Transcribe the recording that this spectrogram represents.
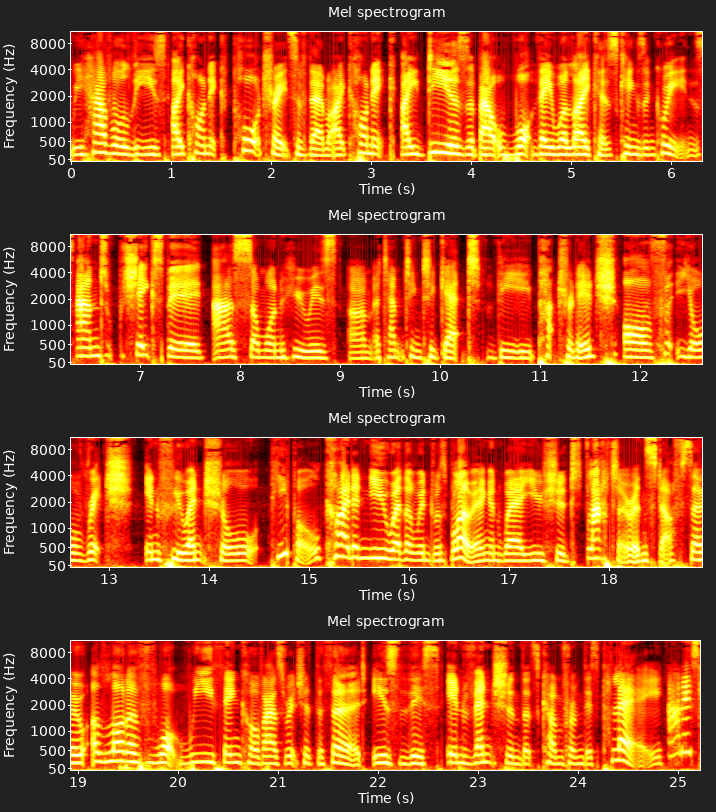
we have all these iconic portraits of them, iconic ideas about what they were like as kings and queens. And Shakespeare, as someone who is um, attempting to get the patronage of your rich, influential people, kind of knew where the wind was blowing and where you should flatter and stuff. So a lot of what we think of as Richard III is this invention that's come from this play. And it's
